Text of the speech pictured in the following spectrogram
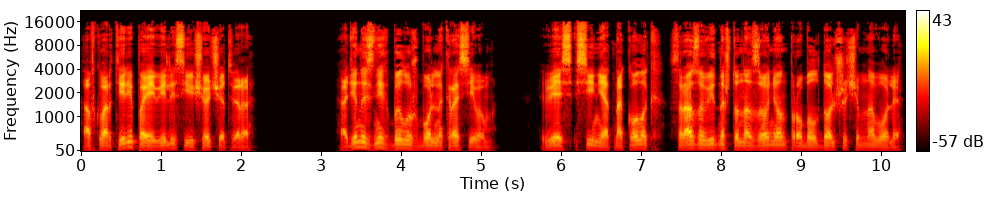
а в квартире появились еще четверо. Один из них был уж больно красивым. Весь синий от наколок, сразу видно, что на зоне он пробыл дольше, чем на воле.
